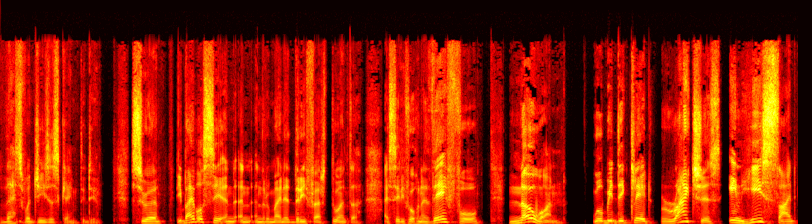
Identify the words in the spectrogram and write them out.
That's what Jesus came to do. So die Bybel sê in in in Romeine 3 vers 20. Hy sê die volgende: Therefore no one will be declared righteous in his sight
